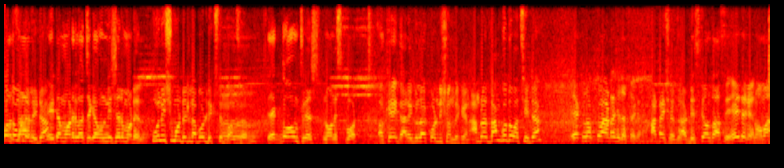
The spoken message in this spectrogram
কত model এটা? এটা মডেল হচ্ছে উনিশের মডেল উনিশ মডেল ডাবল ডিক্সের পালসার। একদম ফ্রেশ নন স্পট ওকে গাড়িগুলোর কন্ডিশন দেখেন। আমরা দাম কত পাচ্ছি এটা? এক লক্ষ আঠাশ হাজার টাকা। আঠাশ হাজার। আর ডিসকাউন্ট আছে। এই দেখেন ওমা।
